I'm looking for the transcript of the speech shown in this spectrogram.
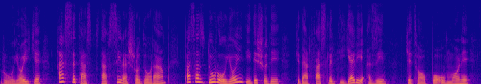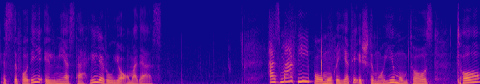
رویایی که قصد تفسیرش را دارم پس از دو رویایی دیده شده که در فصل دیگری از این کتاب با عنوان استفاده علمی از تحلیل رویا آمده است. از مردی با موقعیت اجتماعی ممتاز تا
